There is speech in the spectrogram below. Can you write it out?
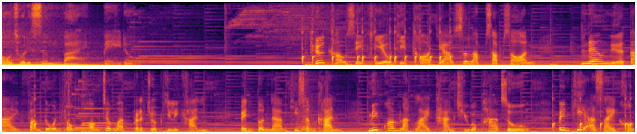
o Tourism by Bedo เทือกเขาสีเขียวที่ทอดยาวสลับซับซ้อน แนวเหนือใต้ฝั่งตะวันตกของจังหวัดประจวบคีรีขันธ์เป็นต้นน้ำที่สำคัญ มีความหลากหลายทางชีวภาพสูง เป็นที่อาศัยของ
